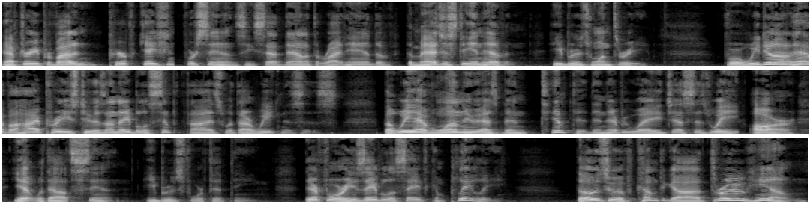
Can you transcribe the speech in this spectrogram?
After he provided purification for sins, he sat down at the right hand of the majesty in heaven. Hebrews 1 3. For we do not have a high priest who is unable to sympathize with our weaknesses, but we have one who has been tempted in every way just as we are, yet without sin. Hebrews 4:15. Therefore he is able to save completely those who have come to God through him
